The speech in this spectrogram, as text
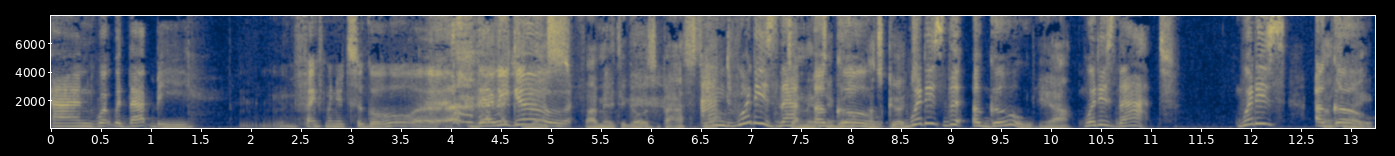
and what would that be? Five minutes ago. Uh, There we go. Yes. Five minutes ago is past. Yeah. And what is that Ten ago. ago? That's good. What is the ago? Yeah. What is that? What is ago? right.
